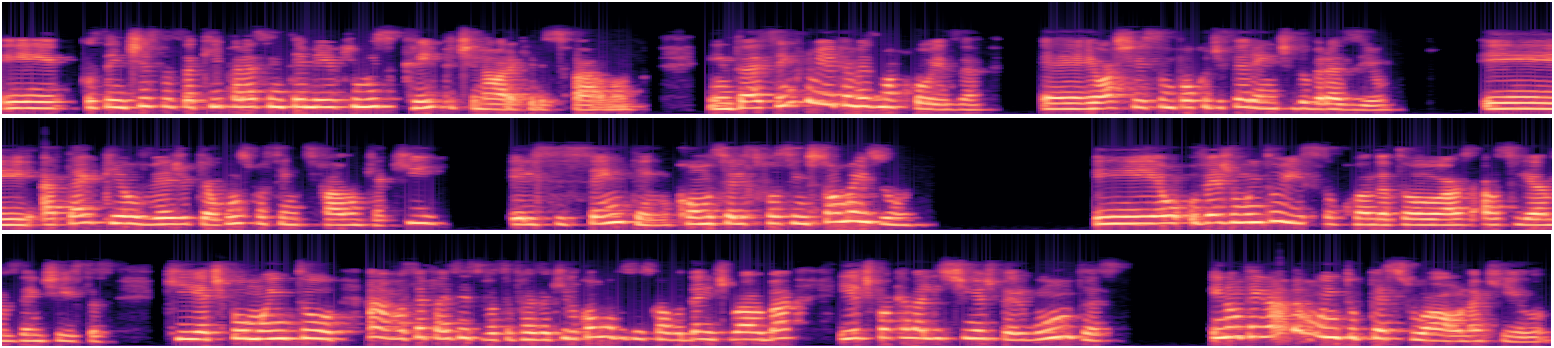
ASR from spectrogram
E os dentistas aqui parecem ter meio que um script na hora que eles falam. Então é sempre meio que a mesma coisa. É, eu acho isso um pouco diferente do Brasil. E até que eu vejo que alguns pacientes falam que aqui eles se sentem como se eles fossem só mais um. E eu vejo muito isso quando eu tô auxiliando os dentistas. Que é tipo muito, ah, você faz isso, você faz aquilo, como você escova o dente, blá blá blá. E é tipo aquela listinha de perguntas e não tem nada muito pessoal naquilo.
